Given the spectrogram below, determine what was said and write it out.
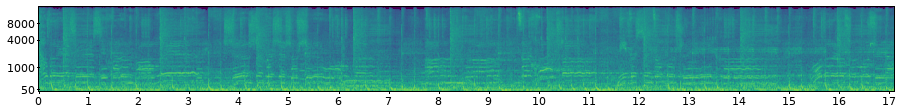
咬得越紧越喜欢爆裂。是人是鬼是兽是我每一刻。我的人生不需要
